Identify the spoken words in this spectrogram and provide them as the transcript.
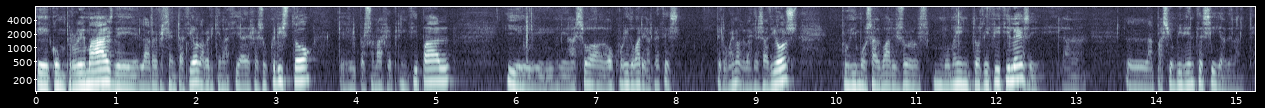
eh, con problemas de la representación, a ver quién hacía de Jesucristo, que es el personaje principal, y eso ha ocurrido varias veces. Pero bueno, gracias a Dios pudimos salvar esos momentos difíciles y la, pasión viviente sigue adelante.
